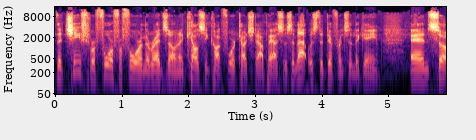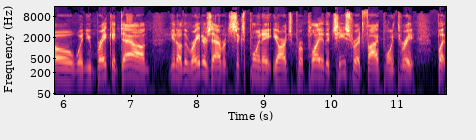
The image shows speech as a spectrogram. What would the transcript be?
the Chiefs were four for four in the red zone, and Kelsey caught four touchdown passes, and that was the difference in the game. And so when you break it down, you know the Raiders averaged 6.8 yards per play. The Chiefs were at 5.3, but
